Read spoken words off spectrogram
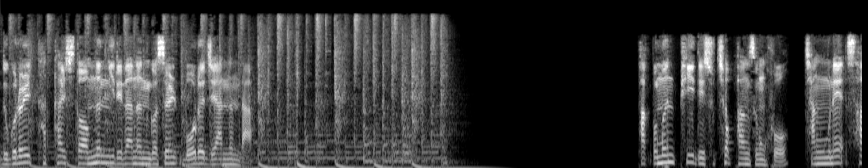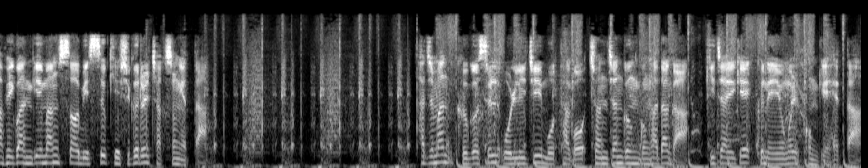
누구를 탓할 수도 없는 일이라는 것을 모르지 않는다. 박범은 PD수첩 방송 후 장문의 사회관계망 서비스 게시글을 작성했다. 하지만 그것을 올리지 못하고 전전긍긍하다가 기자에게 그 내용을 공개했다.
